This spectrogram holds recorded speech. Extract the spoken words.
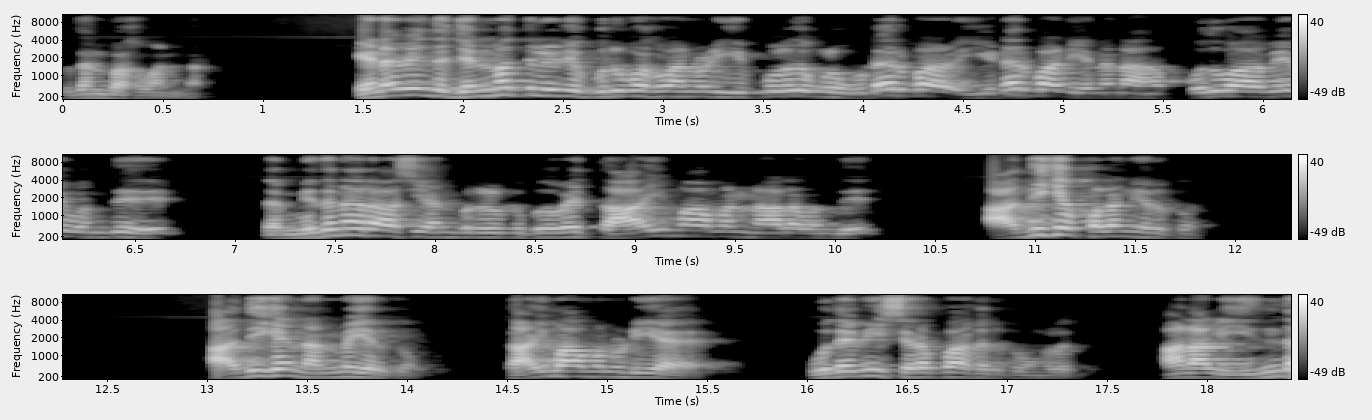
புதன் பகவான் தான். எனவே இந்த ஜென்மத்திலுடைய குரு பகவானுடைய இப்பொழுது உங்களுக்கு உடற்பா இடர்பாடு என்னன்னா பொதுவாகவே வந்து இந்த மிதன ராசி அன்பர்களுக்கு பொதுவாக தாய் மாமன்னால வந்து அதிக பலன் இருக்கும். அதிக நன்மை இருக்கும். தாய் மாமனுடைய உதவி சிறப்பாக இருக்கும் உங்களுக்கு. ஆனால் இந்த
